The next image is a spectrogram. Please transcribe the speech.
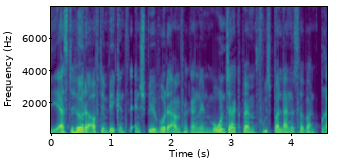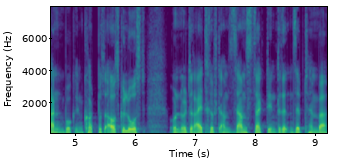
Die erste Hürde auf dem Weg ins Endspiel wurde am vergangenen Montag beim Fußball-Landesverband Brandenburg in Cottbus ausgelost und 03 trifft am Samstag, den 3. September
